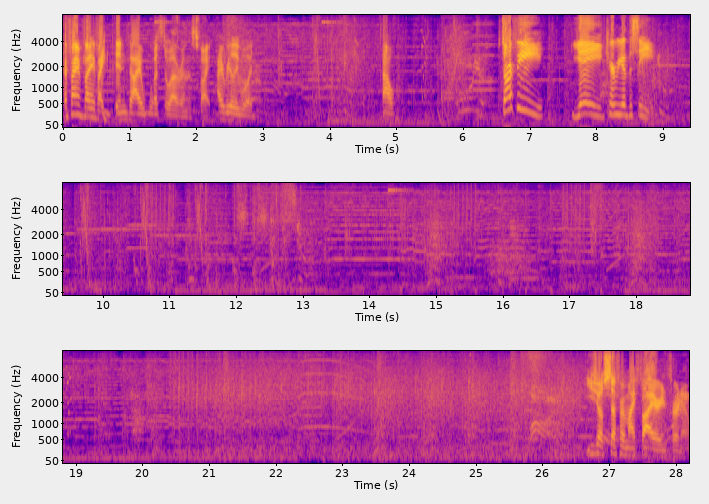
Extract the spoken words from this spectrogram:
I find it funny if I didn't die whatsoever in this fight. I really would. Ow. Starfy! Yay, Kirby of the Sea! You shall suffer my fire, Inferno.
